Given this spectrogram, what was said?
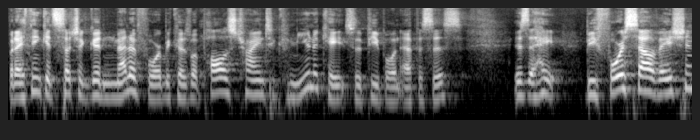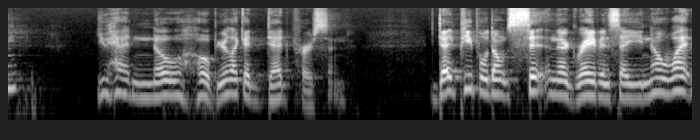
but I think it's such a good metaphor because what Paul is trying to communicate to the people in Ephesus is that, hey, before salvation, you had no hope. You're like a dead person. Dead people don't sit in their grave and say, you know what?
